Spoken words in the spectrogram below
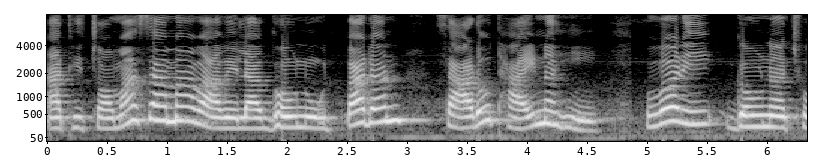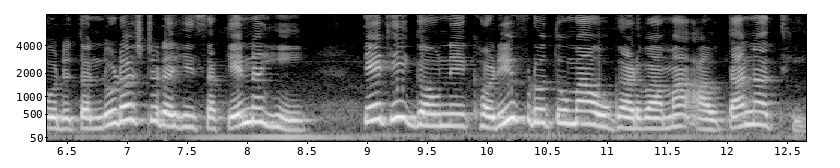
આથી ચોમાસામાં વાવેલા ઘઉંનું ઉત્પાદન સારું થાય નહીં. વળી ઘઉંના છોડ તંદુરસ્ત રહી શકે નહીં. તેથી ઘઉંને ખરીફ ઋતુમાં ઉગાડવામાં આવતા નથી.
